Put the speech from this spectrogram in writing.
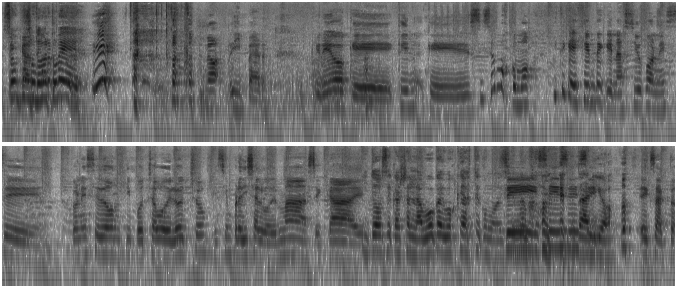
¿Son muy encanta. torpe? No, hiper. Creo que, que, que sí somos como. Viste que hay gente que nació con ese con ese don tipo chavo del 8, que siempre dice algo de más, se cae. Y todos se callan la boca y vos quedaste como diciendo Sí, el sí, sí, sí. Exacto.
